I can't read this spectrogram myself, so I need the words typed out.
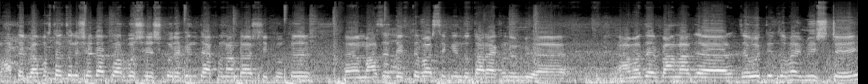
ভাতের ব্যবস্থা ছিল সেটার পর্ব শেষ করে কিন্তু এখন আমরা শিক্ষকের আহ, মাঝে দেখতে পাচ্ছি কিন্তু তারা এখনও আহ, আমাদের বাংলা যে ঐতিহ্যবাহী মিষ্টি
